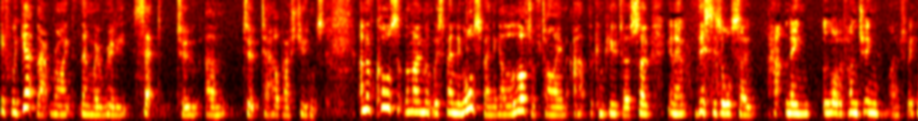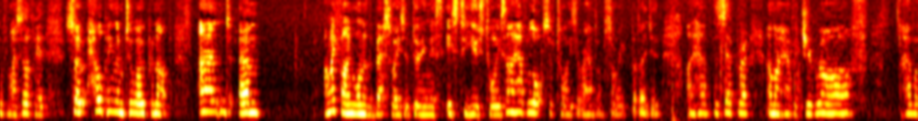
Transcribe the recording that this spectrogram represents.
if we get that right, then we're really set to, um, to, to help our students. And of course, at the moment, we're spending all spending a lot of time at the computer. So, you know, this is also happening, a lot of hunching. I'm speaking for myself here. So helping them to open up. And um, I find one of the best ways of doing this is to use toys. I have lots of toys around, I'm sorry, but I do. I have the zebra and I have a giraffe have a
